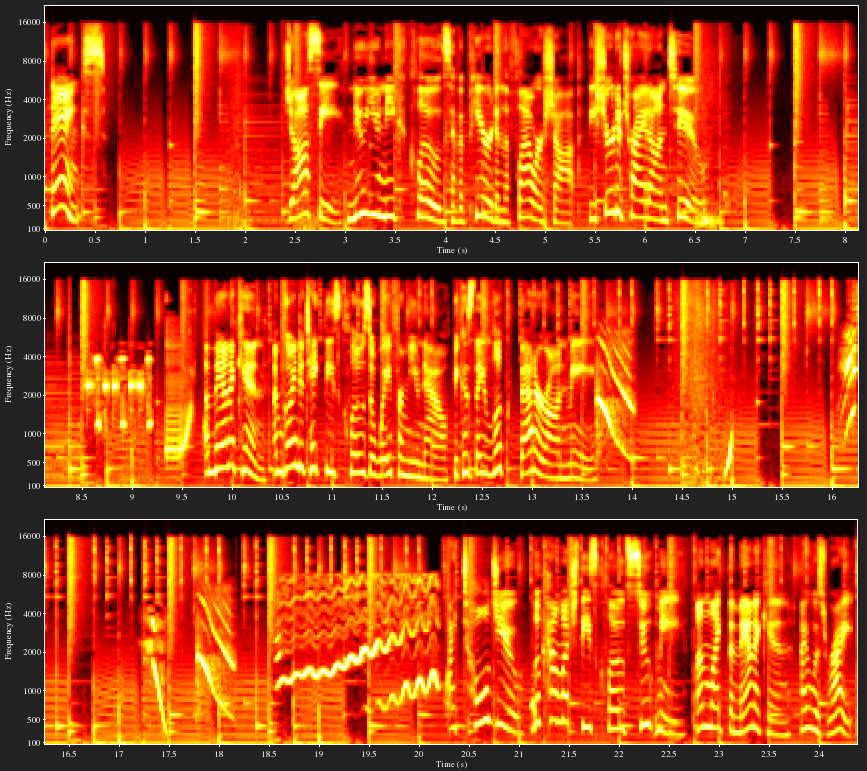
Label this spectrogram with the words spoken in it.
Thanks! Jossi, new unique clothes have appeared in the flower shop. Be sure to try it on too. A mannequin! I'm going to take these clothes away from you now because they look better on me. Told you! Look how much these clothes suit me. Unlike the mannequin, I was right.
